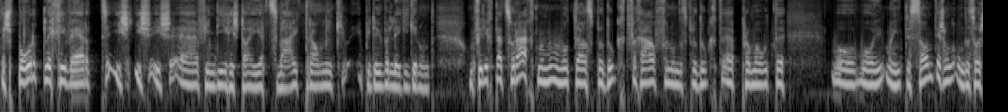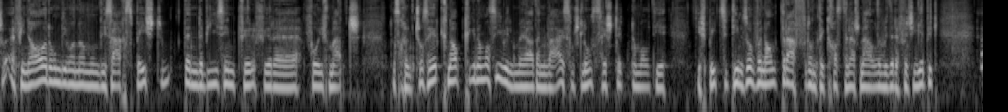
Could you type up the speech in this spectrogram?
der sportliche Wert ist, ist, ist äh, finde ich, ist da eher zweitrangig bei den Überlegungen und, und vielleicht auch zu Recht. Man, man muss ja das Produkt verkaufen und das Produkt äh, promoten, wo, wo, wo interessant ist und, und so eine Finalrunde, wo noch die sechs Besten dann dabei sind für, für äh, fünf Matches. Das könnte schon sehr knackig nochmal sein, weil man ja dann weiss, am Schluss hast du dort nochmal die, die Spitzenteams aufeinandertreffen und dann kann es dann auch schneller wieder eine Verschiebung äh,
